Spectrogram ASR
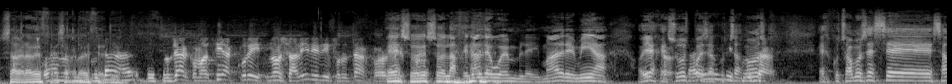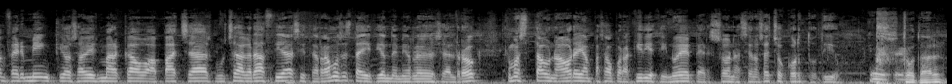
Se agradece, bueno, se agradece, tío. disfrutar, disfrutar, como decía Cruz, no salir y disfrutar. Eso, cierto. eso, en la final de Wembley. Madre mía. Oye, Eso, Jesús, pues escuchamos, escuchamos ese San Fermín que os habéis marcado a Pachas. Muchas gracias. Y cerramos esta edición de Mi Rollo es el Rock. Que hemos estado una hora y han pasado por aquí 19 personas. Se nos ha hecho corto, tío. Total.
